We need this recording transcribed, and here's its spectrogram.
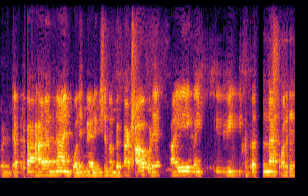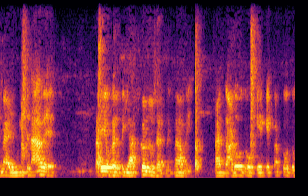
પણ ટકા હારા ના કોલેજમાં એડમિશન નો ધક્કા ખાવા પડે. આ એ કંઈક એવી ખતરનાક કોલેજમાં એડમિશન આવે. ત્યારે એ વખતે તો યાદ કરજો સાહેબ ના ભાઈ, સાહેબ ગાડો હતો, કે કે કરતો હતો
